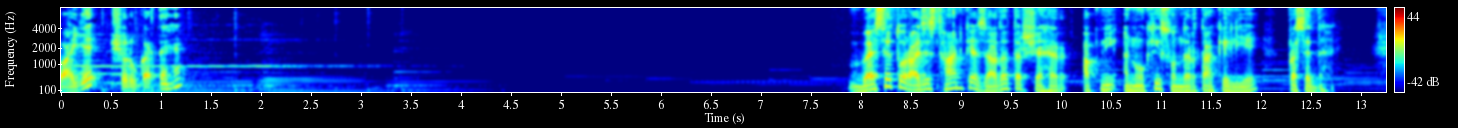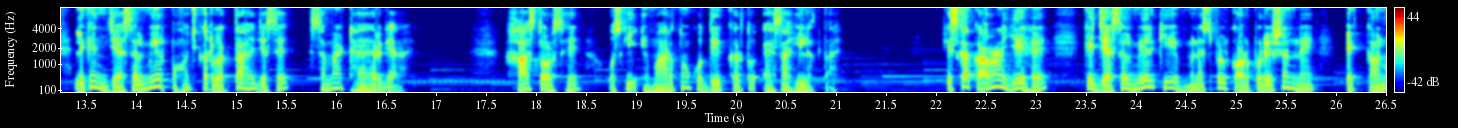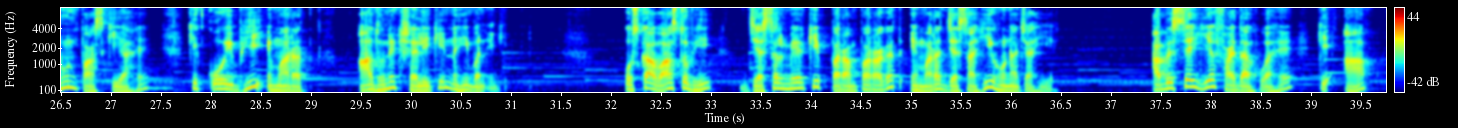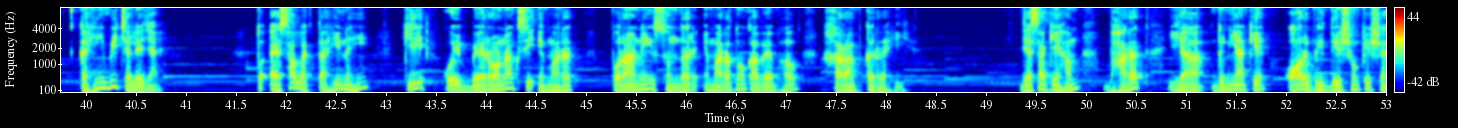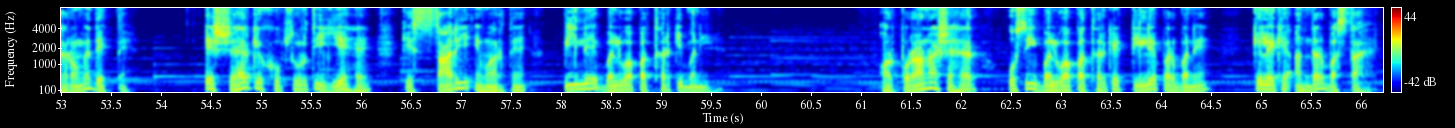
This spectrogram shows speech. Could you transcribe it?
तो आइए शुरू करते हैं। वैसे तो राजस्थान के ज़्यादातर शहर अपनी अनोखी सुंदरता के लिए प्रसिद्ध हैं, लेकिन जैसलमेर पहुंचकर लगता है जैसे समय ठहर गया है। खासतौर से उसकी इमारतों को देखकर तो ऐसा ही लगता है। इसका कारण यह है कि जैसलमेर की म्यूनिसिपल कॉरपोरेशन ने एक कानून पास किया है कि कोई भी इमारत आधुनिक शैली की नहीं बनेगी। उसका वास्तु भी जैसलमेर की परंपरागत इमारत जैसा ही होना चाहिए। अब इससे यह फ़ायदा हुआ है कि आप कहीं भी चले जाएँ। तो ऐसा लगता ही नहीं कि कोई बेरोनक सी इमारत, पुरानी सुंदर इमारतों का वैभव खराब कर रही है। जैसा कि हम भारत या दुनिया के और भी देशों के शहरों में देखते हैं। इस शहर की खूबसूरती यह है कि सारी इमारतें पीले बलुआ पत्थर की बनी है। और पुराना शहर उसी बलुआ पत्थर के टीले पर बने किले के अंदर बसता है।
